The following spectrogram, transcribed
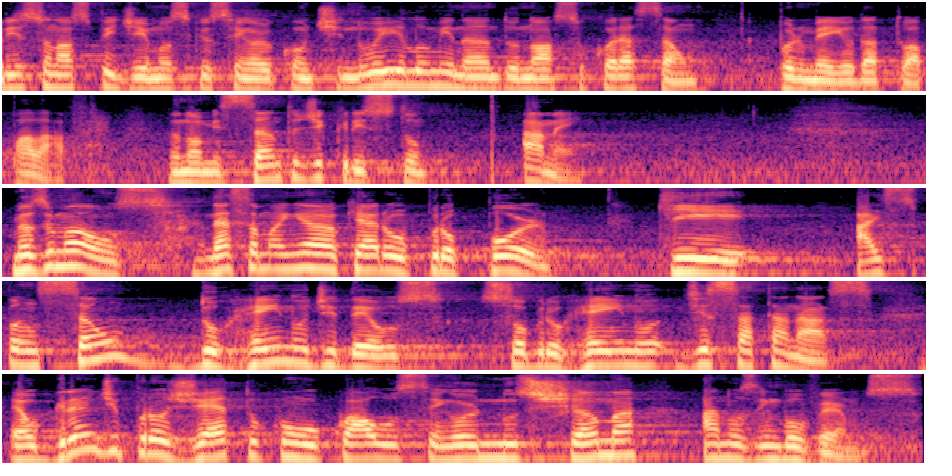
Por isso, nós pedimos que o Senhor continue iluminando o nosso coração por meio da tua palavra. No nome santo de Cristo, amém. Meus irmãos, nessa manhã eu quero propor que a expansão do reino de Deus sobre o reino de Satanás é o grande projeto com o qual o Senhor nos chama a nos envolvermos.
